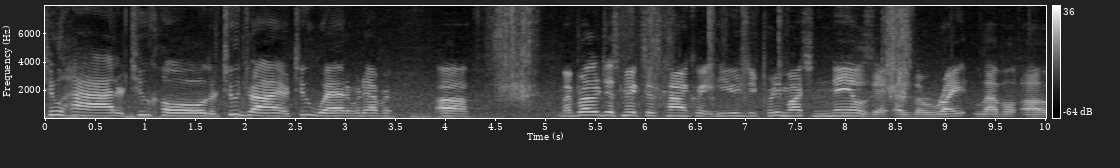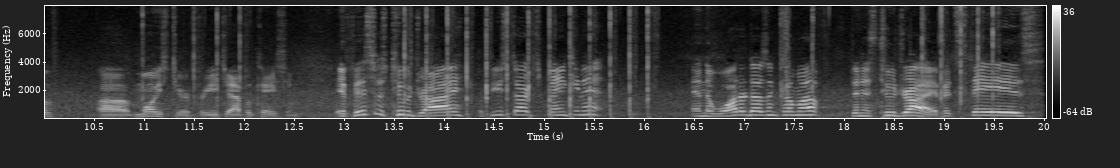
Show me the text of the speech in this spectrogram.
too hot or too cold or too dry or too wet or whatever. Uh, my brother just mixes concrete. He usually pretty much nails it as the right level of uh, moisture for each application. If this is too dry, if you start spanking it and the water doesn't come up, then it's too dry. If it stays,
